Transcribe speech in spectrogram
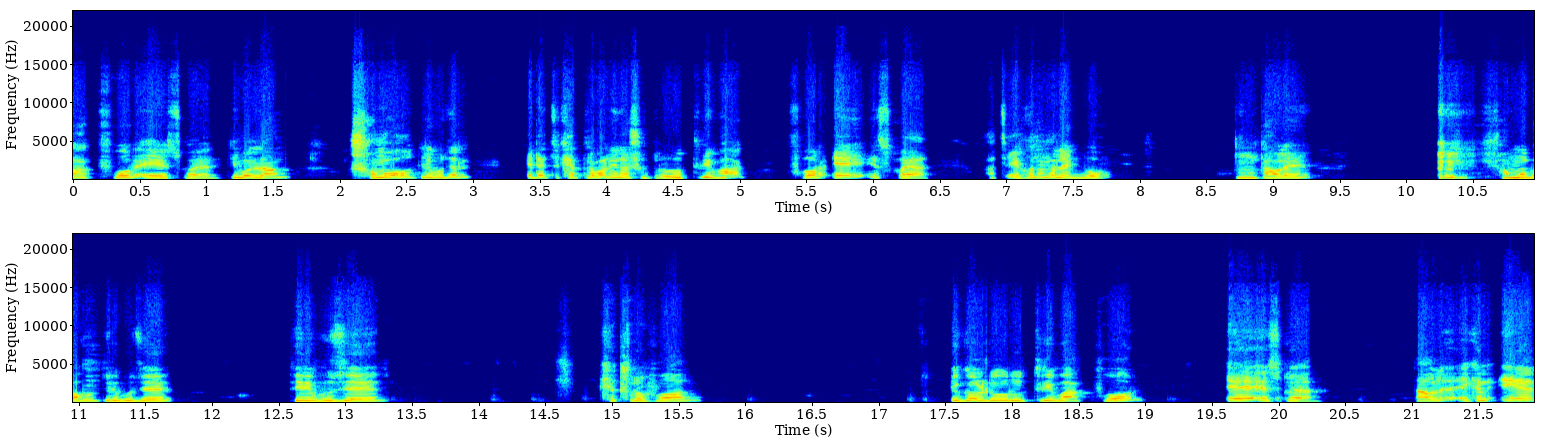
ভাগ ফোর এ স্কোয়ার। কি বললাম? সমবাহু ত্রিভুজের, এটা হচ্ছে ক্ষেত্রফল নির্ণয় সূত্র, রুট থ্রি ভাগ ফোর এ স্কোয়ার। আচ্ছা এখন আমরা লিখব তাহলে সমবাহু ত্রিভুজের ত্রিভুজের ক্ষেত্রফল ইকুয়াল টু রুট থ্রি ভাগ ফোর এ স্কোয়ার তাহলে এখানে এর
